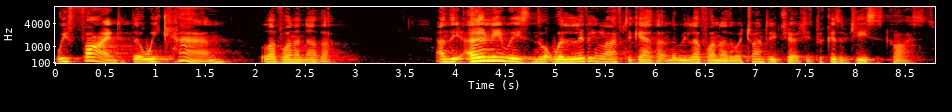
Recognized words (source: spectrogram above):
we find that we can love one another. And the only reason that we're living life together and that we love one another, we're trying to do church, is because of Jesus Christ.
